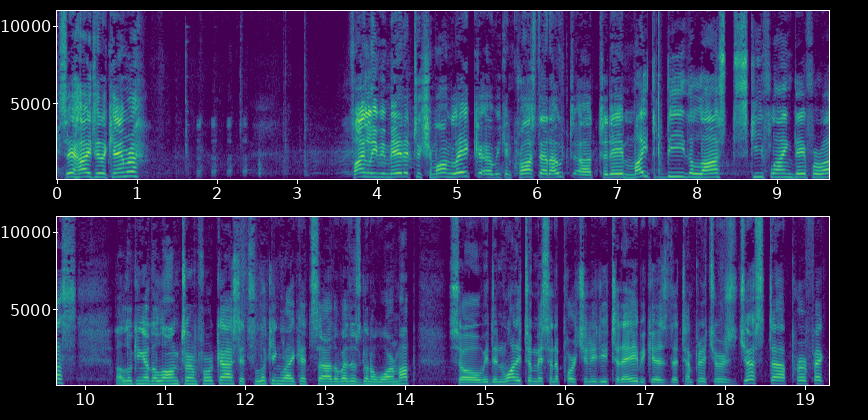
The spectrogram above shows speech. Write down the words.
say hi to the camera. Finally, we made it to Chemong Lake. Uh, we can cross that out. Uh, today might be the last ski flying day for us. Uh, looking at the long-term forecast, it's looking like it's uh, the weather's going to warm up. So we didn't want it to miss an opportunity today because the temperature is just uh, perfect.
